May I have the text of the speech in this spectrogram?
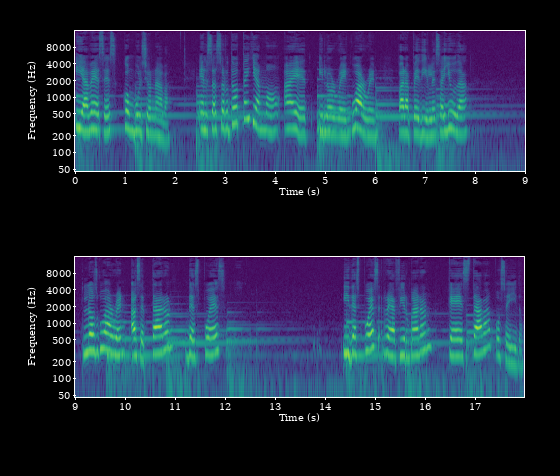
y a veces convulsionaba. El sacerdote llamó a Ed y Lorraine Warren para pedirles ayuda. Los Warren aceptaron después y después reafirmaron que estaba poseído.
